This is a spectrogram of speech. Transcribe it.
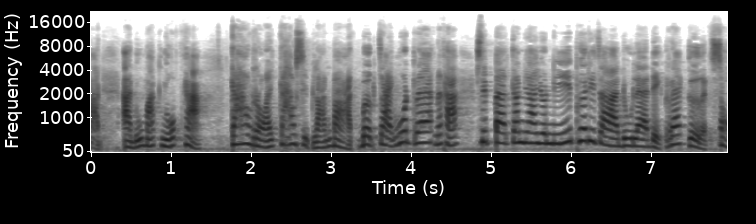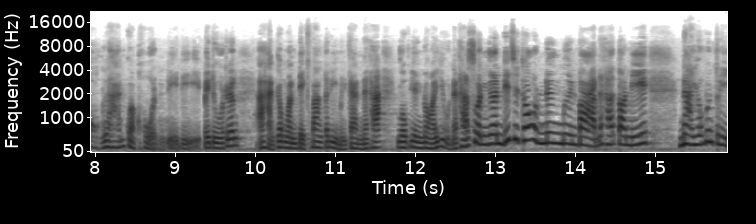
าท อนุมัติงบค่ะ990 ล้านบาท เบิกจ่ายงวดแรกนะคะ 18 กันยายนนี้เพื่อที่จะดูแลเด็กแรกเกิด 2 ล้านกว่าคนนี่ดี ไปดูเรื่องอาหารกลางวันเด็กบ้างก็ดีเหมือนกันนะคะ งบยังน้อยอยู่นะคะ ส่วนเงินดิจิทัล 10,000 บาทนะคะ ตอนนี้นายกรัฐมนตรี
